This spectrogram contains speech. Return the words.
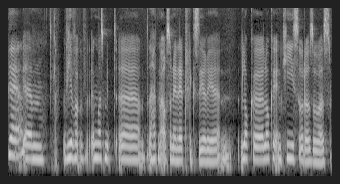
Ja, ja. Ähm, wir, irgendwas mit, äh, hatten wir auch so eine Netflix-Serie, Locke, Locke in Kies oder sowas.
